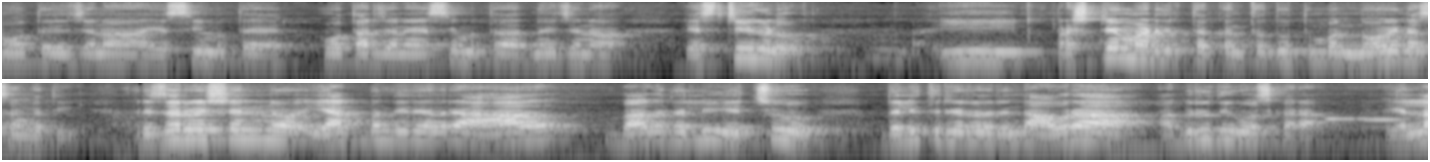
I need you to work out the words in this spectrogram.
ಮೂವತ್ತೈದು ಜನ ಎಸ್ ಸಿ ಮತ್ತು ಮೂವತ್ತಾರು ಜನ ಎಸ್ ಸಿ ಮತ್ತು ಹದಿನೈದು ಜನ ಎಸ್ ಟಿಗಳು ಈ ಪ್ರಶ್ನೆ ಮಾಡಿರ್ತಕ್ಕಂಥದ್ದು ತುಂಬ ನೋವಿನ ಸಂಗತಿ. ರಿಸರ್ವೇಷನ್ ಯಾಕೆ ಬಂದಿದೆ ಅಂದರೆ ಆ ಭಾಗದಲ್ಲಿ ಹೆಚ್ಚು ದಲಿತರಿರೋದ್ರಿಂದ ಅವರ ಅಭಿವೃದ್ಧಿಗೋಸ್ಕರ, ಎಲ್ಲ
